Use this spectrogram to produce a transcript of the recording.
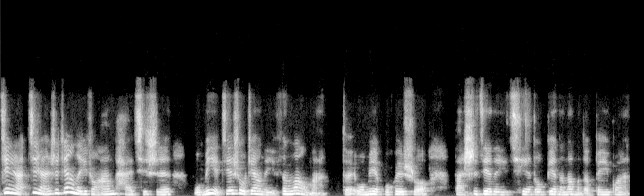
既然既然是这样的一种安排，其实我们也接受这样的一份浪漫。对我们也不会说把世界的一切都变得那么的悲观。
